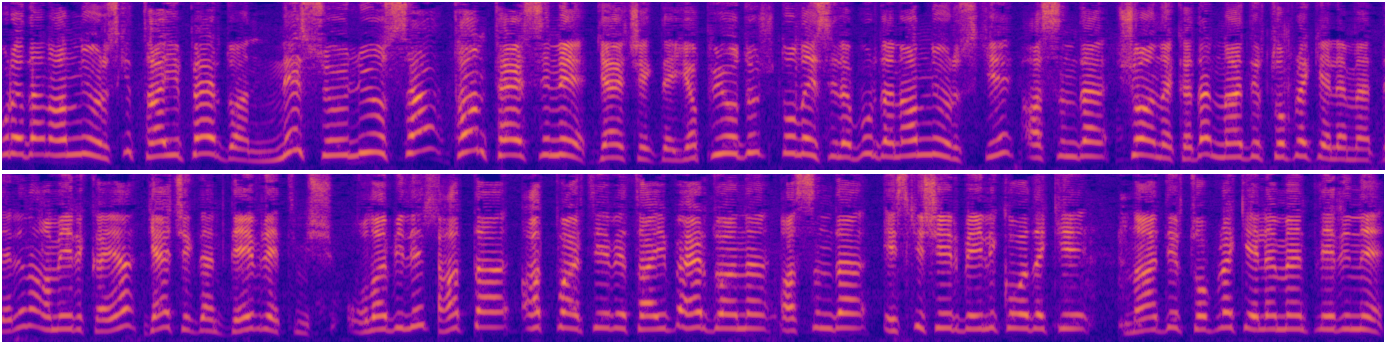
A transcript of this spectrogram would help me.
Buradan anlıyoruz ki Tayyip Erdoğan ne söylüyorsa tam tersini gerçekte yapıyordur. Dolayısıyla buradan anlıyoruz ki aslında şu ana kadar nadir toprak elementlerini Amerika'ya gerçekten devretmiş olabilir. Hatta AK Parti'ye ve Tayyip Erdoğan'a aslında Eskişehir Beylikova'daki nadir toprak elementlerini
